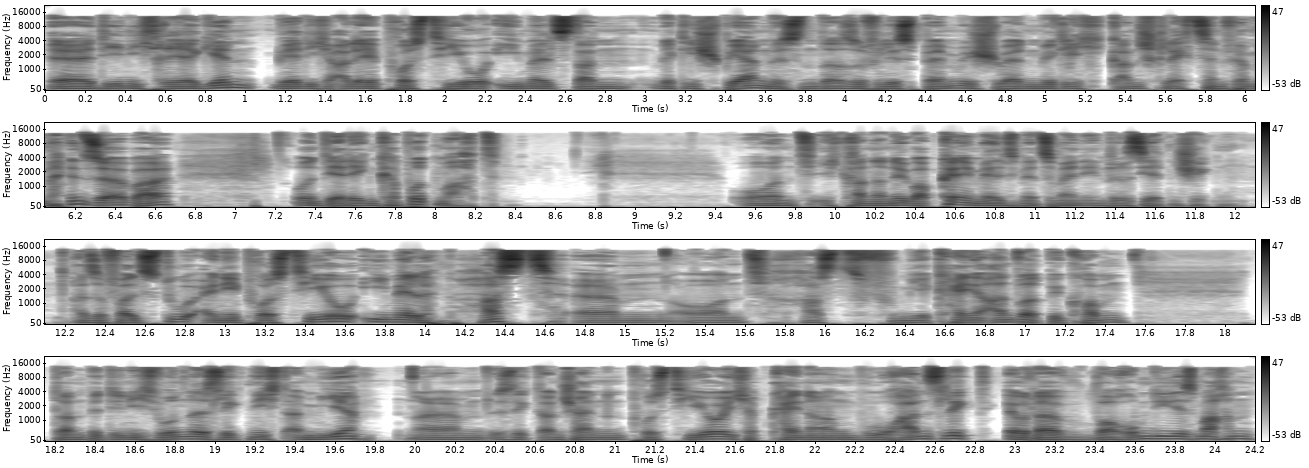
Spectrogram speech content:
äh, die nicht reagieren, werde ich alle Posteo-E-Mails dann wirklich sperren müssen, da so viele Spam-Beschwerden wirklich ganz schlecht sind für meinen Server und der den kaputt macht. Und ich kann dann überhaupt keine Mails mehr zu meinen Interessierten schicken. Also falls du eine Posteo-E-Mail hast ähm, und hast von mir keine Antwort bekommen, dann bitte nicht wundern, es liegt nicht an mir. Ähm, es liegt anscheinend an Posteo. Ich habe keine Ahnung, woran es liegt oder warum die das machen.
